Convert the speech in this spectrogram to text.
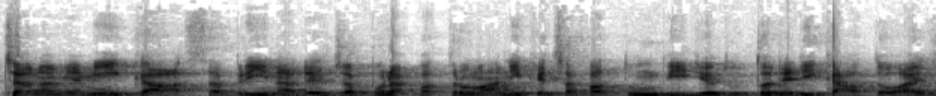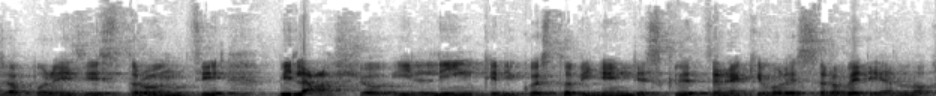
C'è una mia amica Sabrina del Giappone a quattro mani che ci ha fatto un video tutto dedicato ai giapponesi stronzi. Vi lascio il link di questo video in descrizione chi volessero vedere vederlo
